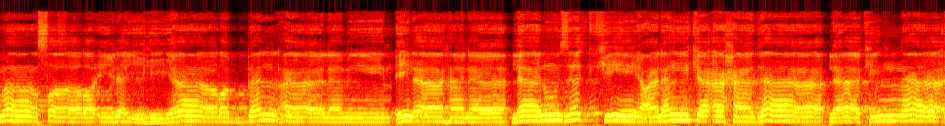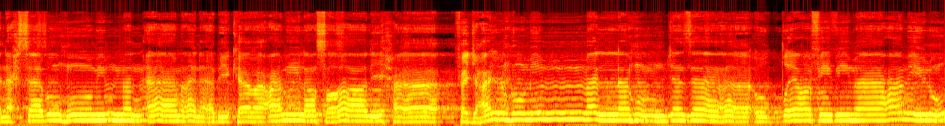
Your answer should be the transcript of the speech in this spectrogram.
ما صار إليه يا رب العالمين. إلهنا لا نزكي عليك أحدا لكننا نحسبه ممن آمن بك وعمل صالحا. فاجعله ممن لهم جزاء الضعف بما عملوا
